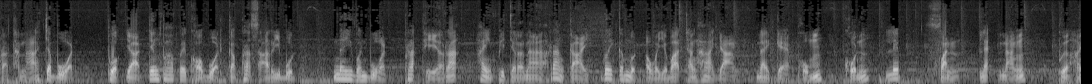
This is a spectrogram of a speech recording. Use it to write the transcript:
ปรารถนาจะบวช พวกญาติจึงพาไปขอบวชกับพระสารีบุตร ในวันบวชพระเถระให้พิจารณาร่างกายโดยกำหนดอวัยวะทั้งห้าอย่าง ได้แก่ผม ขน เล็บ ฟัน และหนัง เพื่อให้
